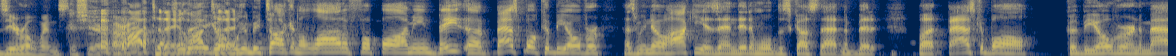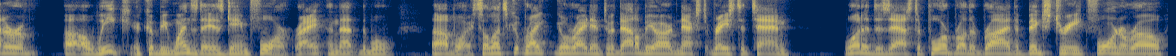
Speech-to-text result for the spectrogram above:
zero wins this year. All A lot today. So a there lot you go. today. We're going to be talking a lot of football. I mean, ba- uh, basketball could be over. As we know, hockey has ended, and we'll discuss that in a bit. But basketball could be over in a matter of uh, a week. It could be Wednesday is game four, right? And that will, oh boy. So let's go right, go right into it. That'll be our next race to 10. What a disaster. Poor brother Bry, the big streak, four in a row.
